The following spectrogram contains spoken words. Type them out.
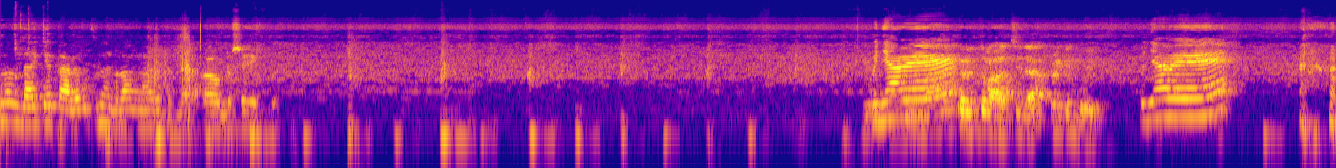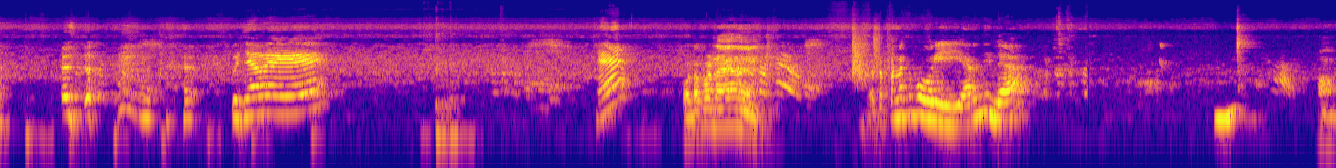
ഒന്നും ഉണ്ടാക്കിയ തലകുത്തി നിന്നിട്ട് അങ്ങനെ കിട്ടില്ല. Round shape. കുഞ്ഞാവേ. കുഞ്ഞാവേ. കുഞ്ഞാവേ. ഏ? പൊട്ടപ്പണ്ണേ. ഒട്ടപ്പണ്ണൊക്കെ പോയി. അറിഞ്ഞില്ല. ആ.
